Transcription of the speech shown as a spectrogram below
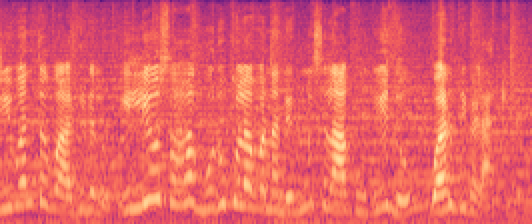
ಜೀವಂತವಾಗಿಡಲು ಇಲ್ಲಿಯೂ ಸಹ ಗುರುಕುಲವನ್ನು ನಿರ್ಮಿಸಲಾಗುವುದು ಎಂದು ವರದಿಗಳಾಗಿವೆ.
